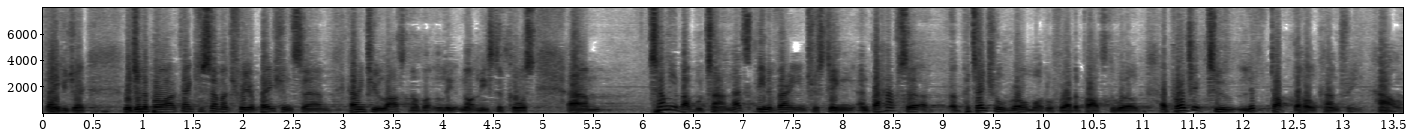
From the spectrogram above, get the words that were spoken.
Thank you, Jack. Rajendra Pawar, thank you so much for your patience. Um, coming to you last, not, not least, of course. Um, tell me about Bhutan. That's been a very interesting and perhaps a, a, potential role model for other parts of the world. A project to lift up the whole country. How?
